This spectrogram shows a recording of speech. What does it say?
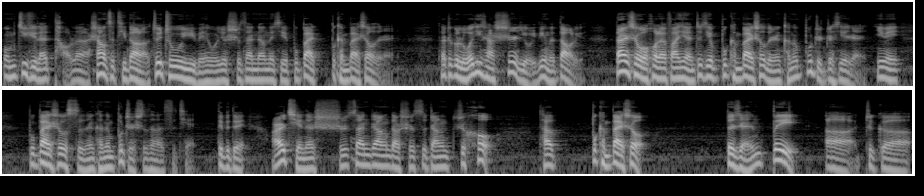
我们继续来讨论啊。上次提到了，最初我以为我就十三章那些不拜不肯拜寿的人，他这个逻辑上是有一定的道理。但是我后来发现，这些不肯拜寿的人可能不止这些人，因为不拜寿死的人可能不止十三万四千，对不对？而且呢，十三章到十四章之后，他不肯拜寿的人被呃这个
